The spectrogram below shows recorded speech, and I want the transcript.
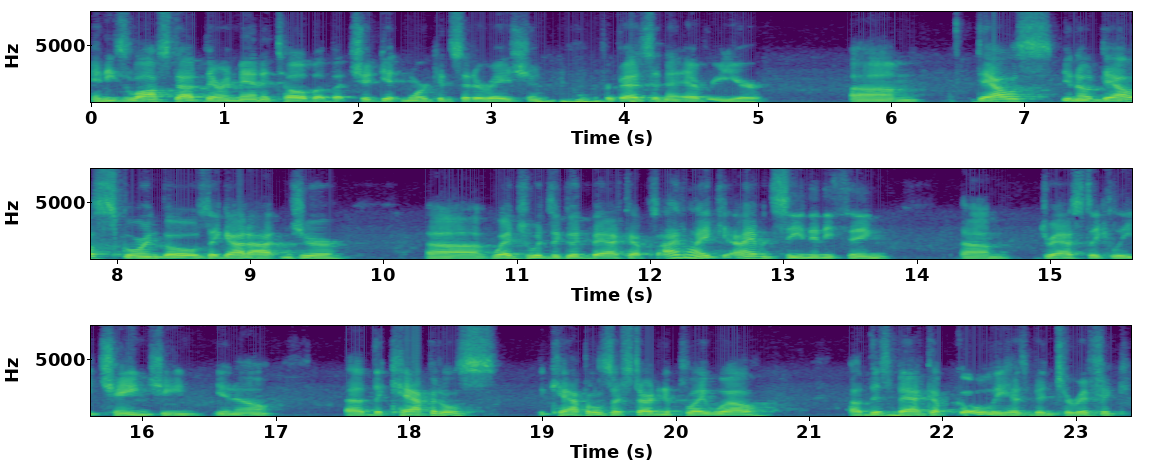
and he's lost out there in Manitoba, but should get more consideration for Vezina every year. Um, Dallas, you know, Dallas scoring goals. They got Oettinger. Uh, Wedgewood's a good backup. I like. I haven't seen anything um, drastically changing. You know, uh, the Capitals. The Capitals are starting to play well. Uh, this mm-hmm. backup goalie has been terrific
